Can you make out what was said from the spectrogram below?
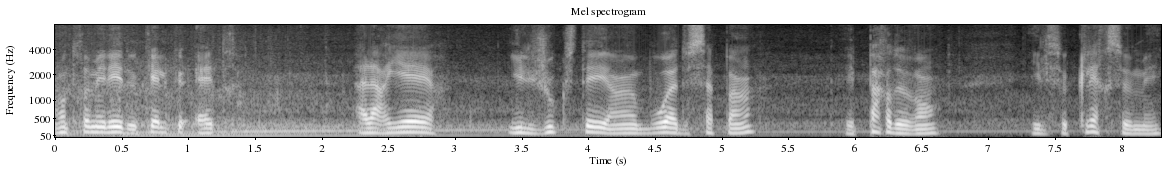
entremêlé de quelques hêtres. À l'arrière, il jouxtait à un bois de sapin, et par devant, il se clairsemait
